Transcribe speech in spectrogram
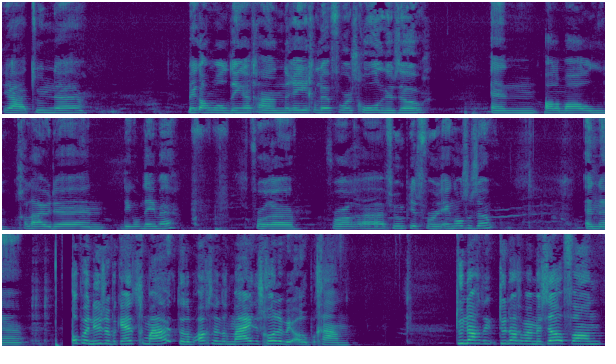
Ja, toen ben allemaal dingen gaan regelen voor school en zo. En allemaal geluiden en dingen opnemen. Voor, eh, voor eh, filmpjes voor Engels en zo. En eh, op het nieuws heb bekendgemaakt dat op 28 mei de scholen weer open gaan. Toen dacht ik, toen dacht ik bij mezelf van...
